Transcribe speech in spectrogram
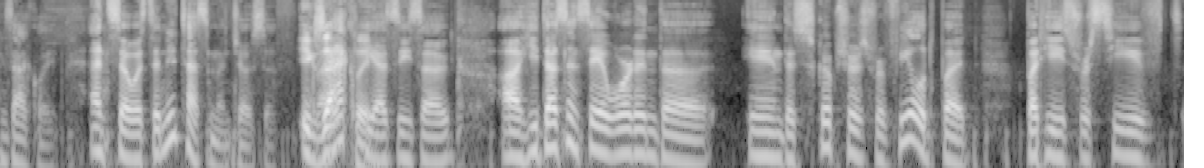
exactly. And so is the New Testament Joseph. right? Exactly. He has these. Uh, uh, he doesn't say a word in the in the scriptures revealed, but but he's received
